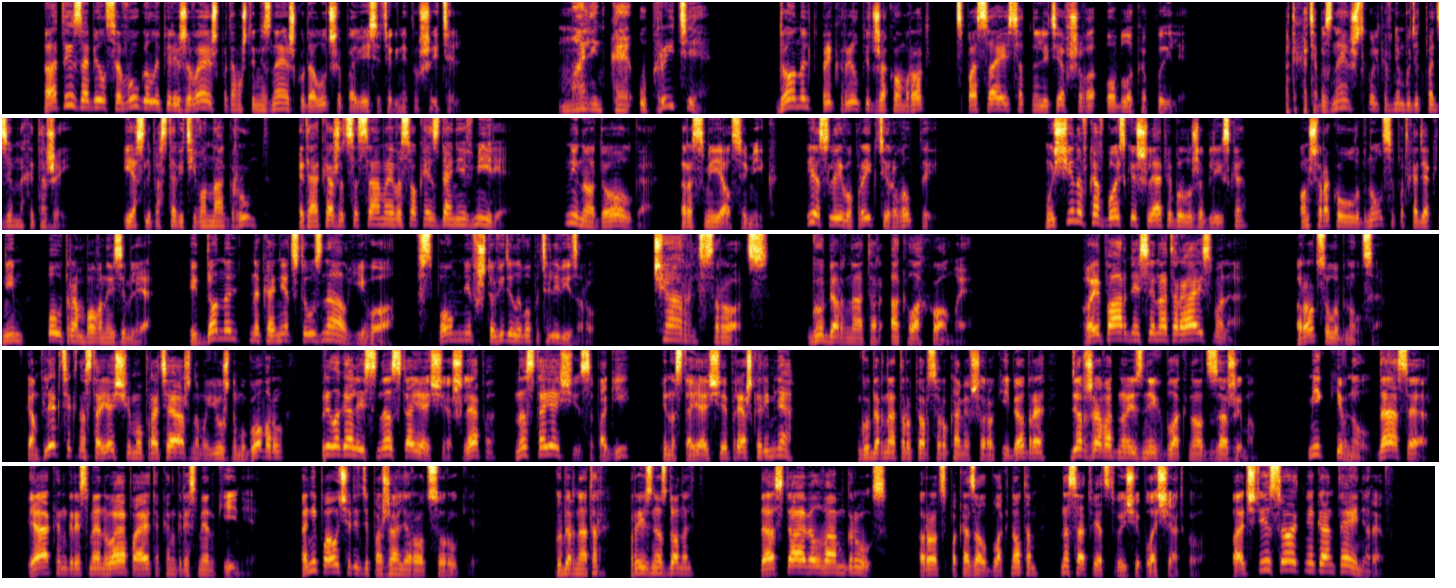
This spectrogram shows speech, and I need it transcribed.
а ты забился в угол и переживаешь, потому что не знаешь, куда лучше повесить огнетушитель. Маленькое укрытие? Дональд прикрыл пиджаком рот, спасаясь от налетевшего облака пыли. А ты хотя бы знаешь, сколько в нем будет подземных этажей? Если поставить его на грунт, это окажется самое высокое здание в мире. Ненадолго, — рассмеялся Мик, — если его проектировал ты. Мужчина в ковбойской шляпе был уже близко. Он широко улыбнулся, подходя к ним по утрамбованной земле. И Дональд наконец-то узнал его, вспомнив, что видел его по телевизору. Чарльз Ротс, губернатор Оклахомы. «Вы парни сенатора Айсмана?» Ротс улыбнулся. В комплекте к настоящему протяжному южному говору прилагались настоящая шляпа, настоящие сапоги и настоящая пряжка ремня. Губернатор уперся руками в широкие бедра, держа в одной из них блокнот с зажимом. Мик кивнул. «Да, сэр. Я конгрессмен Уэбб, а это конгрессмен Кини». Они по очереди пожали Ротсу руки. «Губернатор», — произнес Дональд, «Доставил вам груз», — Ротс показал блокнотом на соответствующую площадку. «Почти сотни контейнеров.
